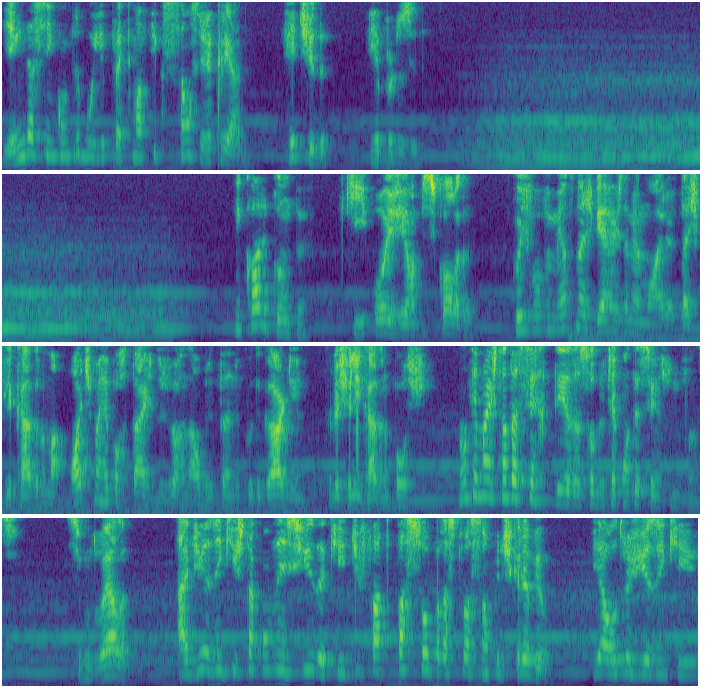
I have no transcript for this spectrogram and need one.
e ainda assim contribuir para que uma ficção seja criada, retida e reproduzida. Nicole Klumper que hoje é uma psicóloga, cujo envolvimento nas guerras da memória está explicado numa ótima reportagem do jornal britânico The Guardian, que eu deixei linkado no post, não tem mais tanta certeza sobre o que aconteceu em sua infância. Segundo ela, há dias em que está convencida que de fato passou pela situação que descreveu, e há outros dias em que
